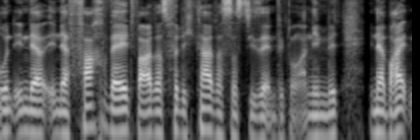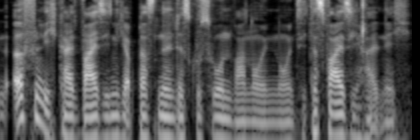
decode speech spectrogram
und in der, in der Fachwelt war das völlig klar, dass das diese Entwicklung annehmen wird. In der breiten Öffentlichkeit weiß ich nicht, ob das eine Diskussion war, 99. Das weiß ich halt nicht.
